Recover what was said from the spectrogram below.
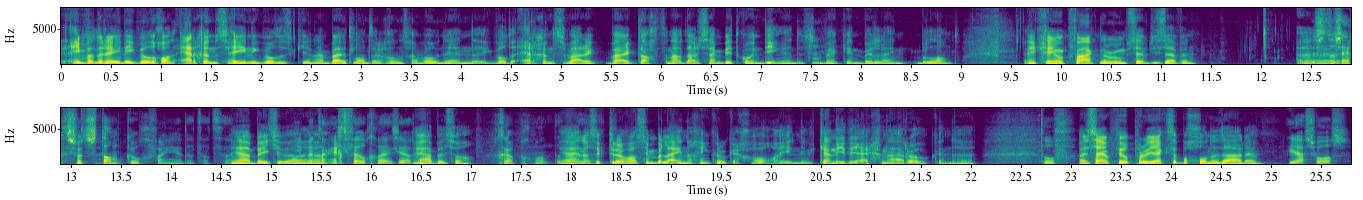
een van de redenen, ik wilde gewoon ergens heen. Ik wilde eens een keer naar het buitenland ergens anders gaan wonen. En eh, ik wilde ergens waar ik, waar ik dacht van nou, daar zijn bitcoin dingen. Dus toen ben ik in Berlijn beland. En ik ging ook vaak naar Room 77. Eh, Dus het was echt een soort stamkroeg van je. Dat, dat, eh, Ja, een beetje wel. je bent ja. daar echt veel geweest, ja. ja, best wel. Grappig man. Dat, ja, en eh, als ik terug was in Berlijn, dan ging ik er ook echt wel heen. En ik kende de eigenaar ook. En, eh, Tof. maar er zijn ook veel projecten begonnen daar. Hè. Ja, zoals?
